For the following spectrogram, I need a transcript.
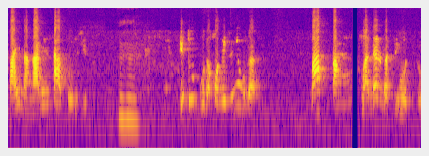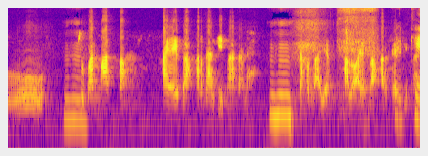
saya nanganin satu di situ Mhm. itu udah kondisinya udah matang badan masih utuh Mhm. cuman matang kayak ayam bakar dah gimana lah Mhm. kebayang kalau ayam bakar kayak Oke. gimana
